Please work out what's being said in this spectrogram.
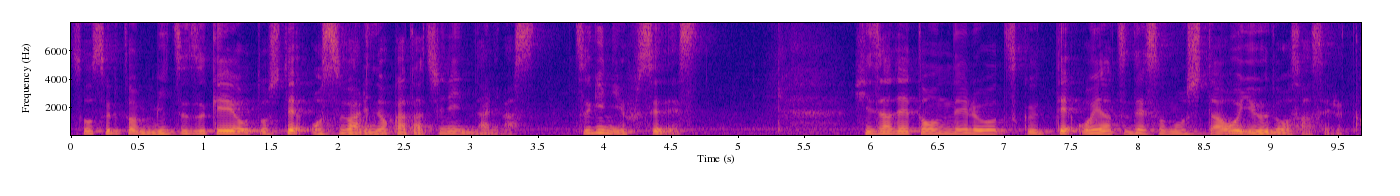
そうすると見続けようとしてお座りの形になります。次に伏せです。膝でトンネルを作っておやつでその下を誘導させると。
